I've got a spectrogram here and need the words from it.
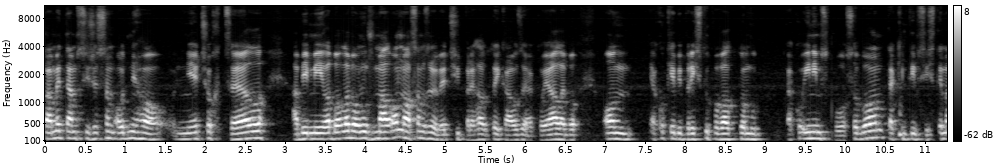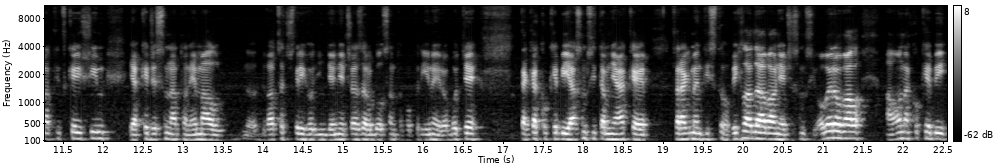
pamätám si, že som od neho niečo chcel, aby mi, lebo, lebo on už mal, on mal samozrejme väčší prehľad o tej kauze ako ja, lebo on ako keby pristupoval k tomu ako iným spôsobom, takým tým systematickejším. Ja keďže som na to nemal 24 hodín denne čas a robil som to po inej robote, tak ako keby ja som si tam nejaké fragmenty z toho vyhľadával, niečo som si overoval a on ako keby e,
